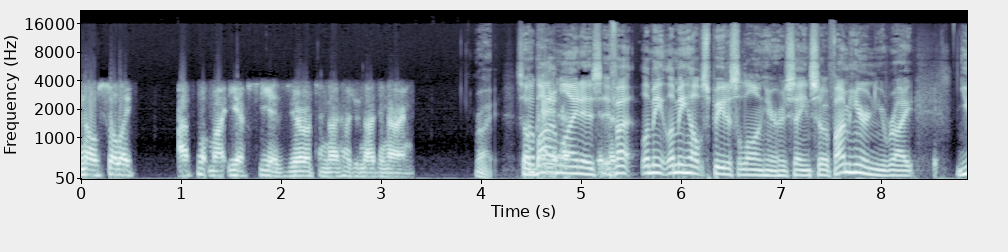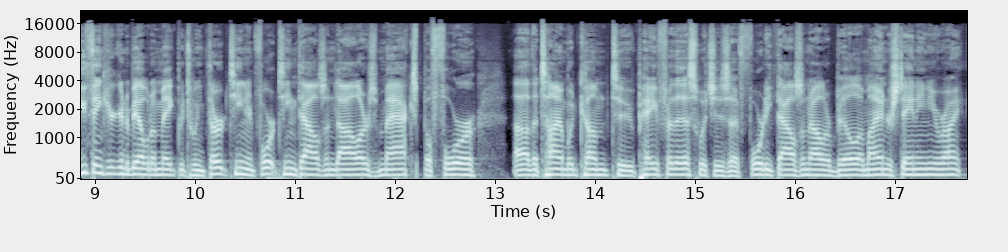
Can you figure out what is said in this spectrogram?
No, so like I put my EFC at zero to nine hundred ninety nine. Right. So Okay. bottom line is, if I let me let me help speed us along here, Hussein. So if I'm hearing you right, you think you're going to be able to make between thirteen and fourteen thousand dollars max before uh, the time would come to pay for this, which is a forty thousand dollar bill. Am I understanding you right?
